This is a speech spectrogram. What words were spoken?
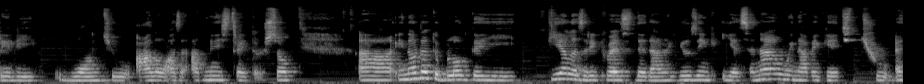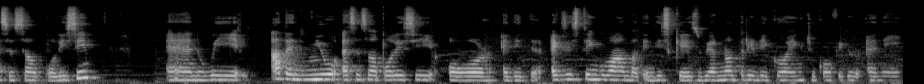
really want to allow as an administrator. So uh, in order to block the TLS requests that are using ESNI, we navigate to SSL policy and we add a new SSL policy or edit the existing one, but in this case we are not really going to configure any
